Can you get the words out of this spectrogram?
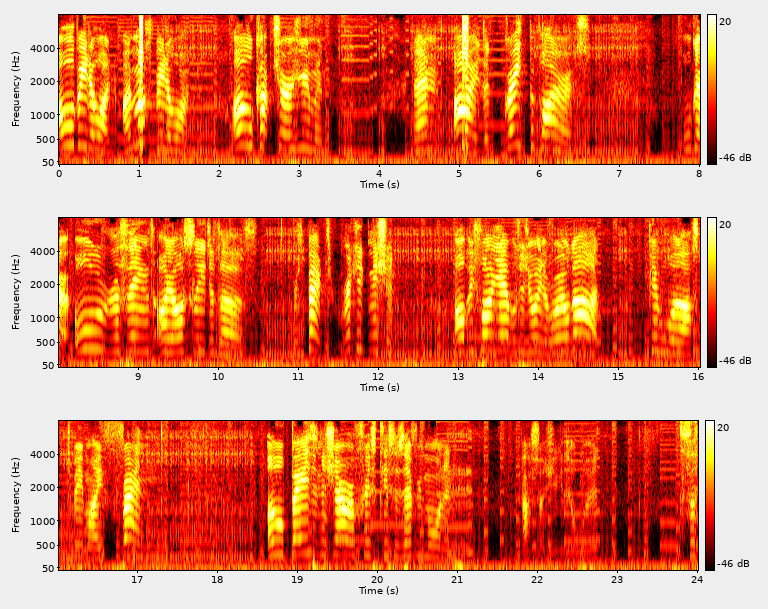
I will be the one. I must be the one. I will capture a human. Then I, the great papyrus, will get all the things I utterly deserve. Respect, recognition. I'll be finally able to join the Royal Guard. People will ask to be my friend. I will bathe in the shower of kiss kisses every morning. That's actually a little weird.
